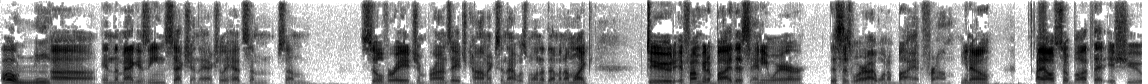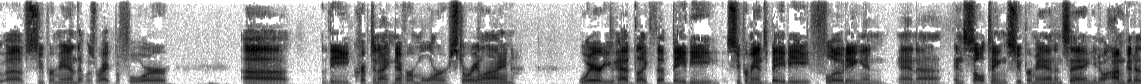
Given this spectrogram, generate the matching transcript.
Oh, neat. Uh, in the magazine section, they actually had some some Silver Age and Bronze Age comics, and that was one of them. And I'm like, dude, if I'm gonna buy this anywhere, this is where I want to buy it from. You know. I also bought that issue of Superman that was right before uh, the Kryptonite Nevermore storyline where you had like the baby Superman's baby floating and and uh, insulting Superman and saying, you know, I'm gonna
